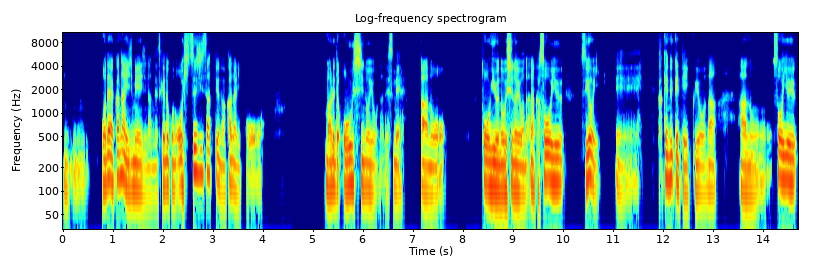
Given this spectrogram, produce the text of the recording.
うん穏やかなイメージなんですけど、このお羊座っていうのはかなりこう、まるでお牛のようなですね、あの、闘牛の牛のような、なんかそういう強い、えー駆け抜けていくような、あの、そういう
